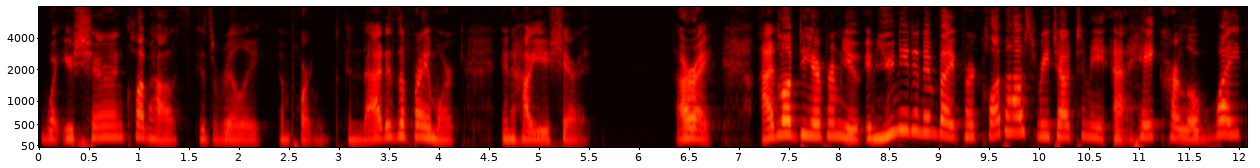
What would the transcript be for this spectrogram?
what you share in Clubhouse is really important. And that is a framework in how you share it. All right. I'd love to hear from you. If you need an invite for Clubhouse, reach out to me at Hey Carla White.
